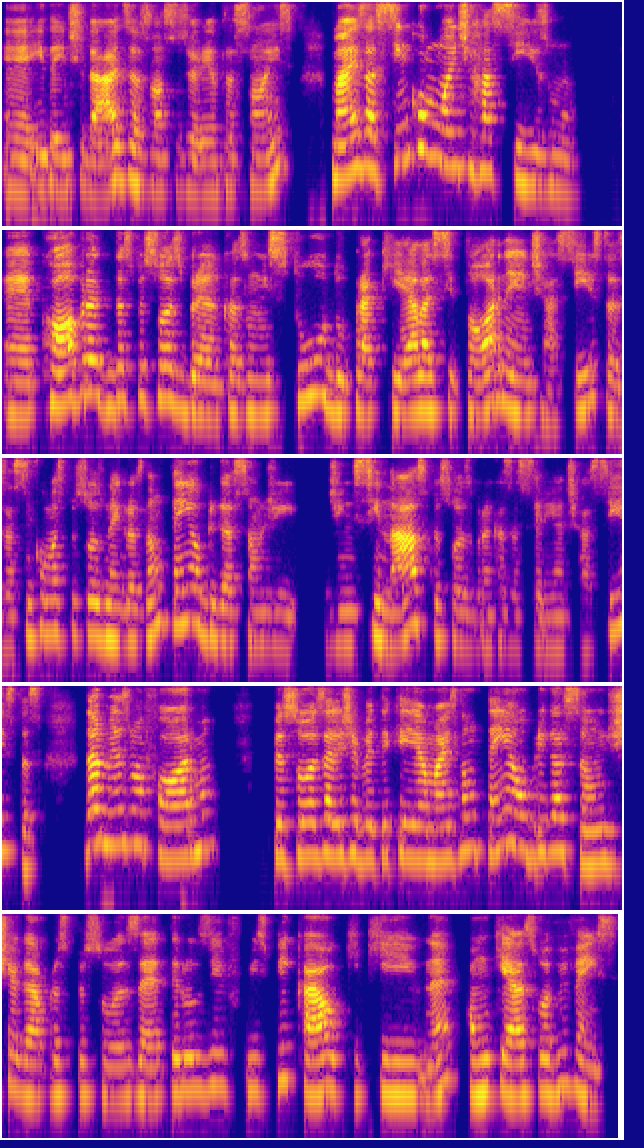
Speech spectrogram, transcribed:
é, identidades, as nossas orientações, mas assim como o antirracismo é, cobra das pessoas brancas um estudo para que elas se tornem antirracistas, assim como as pessoas negras não têm a obrigação de, de ensinar as pessoas brancas a serem antirracistas, da mesma forma, pessoas LGBTQIA+, não têm a obrigação de chegar para as pessoas héteros e explicar o que, que, né, como que é a sua vivência.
